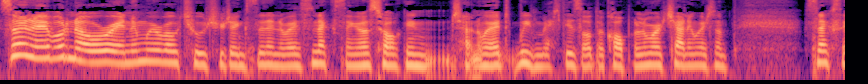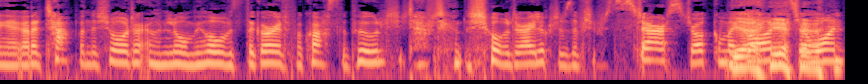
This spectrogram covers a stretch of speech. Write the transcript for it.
So anyway, about an hour in, and we were about two or three drinks. And anyway, so next thing I was talking, chatting away. we've met this other couple, and we are chatting with them. So next thing I got a tap on the shoulder, and lo and behold, it was the girl from across the pool. She tapped me on the shoulder. I looked as if she was starstruck. Oh my Yeah, god, it's yeah. her one.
